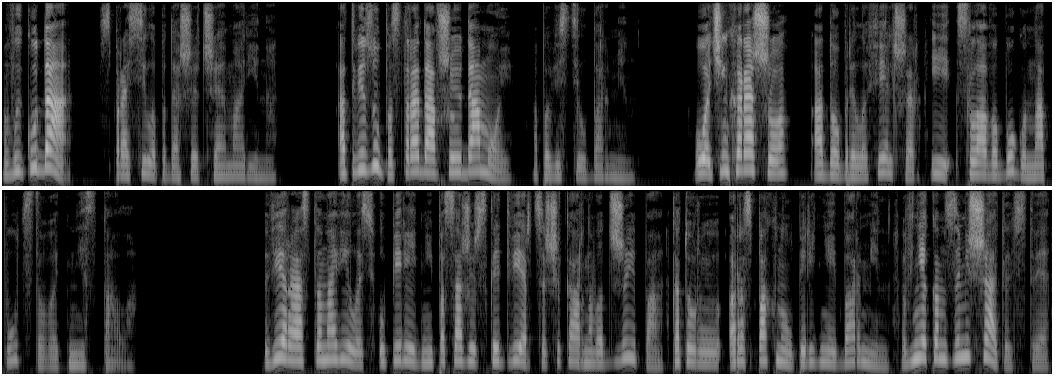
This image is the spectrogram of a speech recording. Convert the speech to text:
«Вы куда?» — спросила подошедшая Марина. «Отвезу пострадавшую домой», — оповестил Бармин. «Очень хорошо», — одобрила фельдшер и, слава богу, напутствовать не стала. Вера остановилась у передней пассажирской дверцы шикарного джипа, которую распахнул перед ней Бармин, в неком замешательстве,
